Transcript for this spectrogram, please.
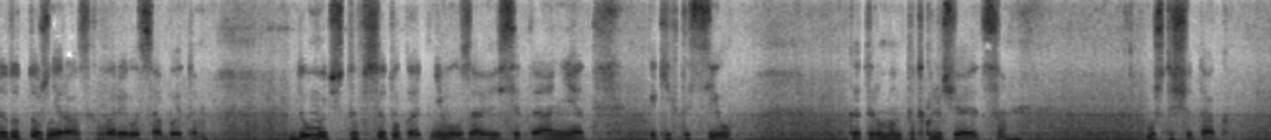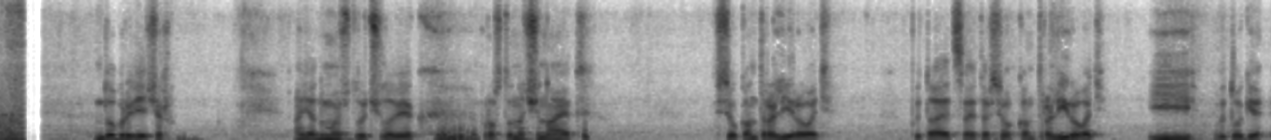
ну, тут тоже не раз говорилось об этом. Думает, что все только от него зависит, а не от каких-то сил, к которым он подключается. Может, еще так. Добрый вечер. А я думаю, что человек просто начинает все контролировать, пытается это все контролировать, и в итоге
